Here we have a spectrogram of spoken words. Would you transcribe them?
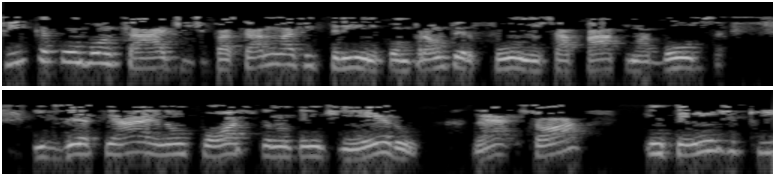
fica com vontade de passar numa vitrine, comprar um perfume, um sapato, uma bolsa e dizer assim, ah, eu não posso, eu não tenho dinheiro, né? Só entende que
